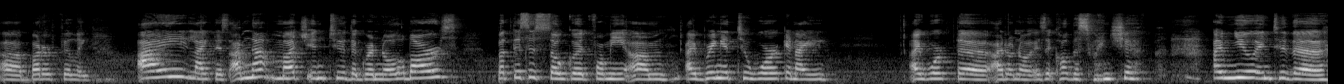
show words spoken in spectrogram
uh, butter filling. I like this. I'm not much into the granola bars, but this is so good for me. Um, I bring it to work and I, I work the, I don't know, is it called the swing shift? I'm new into the,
